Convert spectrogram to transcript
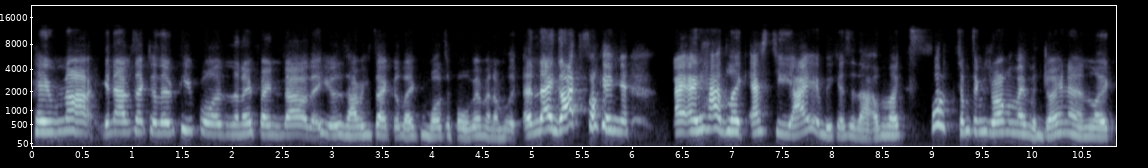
hey we're not gonna have sex with other people and then i find out that he was having sex with like multiple women i'm like and i got fucking i, I had like sti because of that i'm like fuck something's wrong with my vagina and like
